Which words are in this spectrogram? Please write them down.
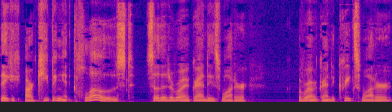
they are keeping it closed so that arroyo grande's water arroyo grande creek's water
